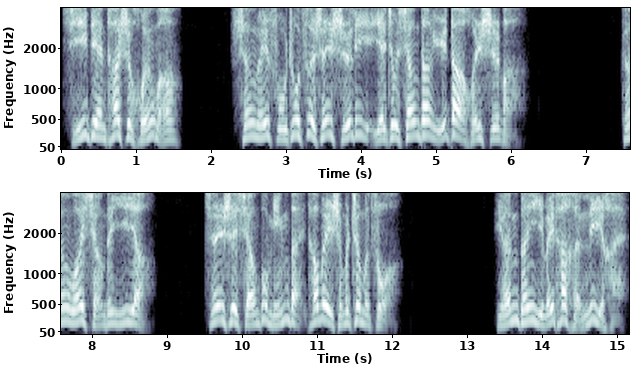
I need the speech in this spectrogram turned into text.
即便他是魂王，身为辅助，自身实力也就相当于大魂师吧。跟我想的一样，真是想不明白他为什么这么做。原本以为他很厉害，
